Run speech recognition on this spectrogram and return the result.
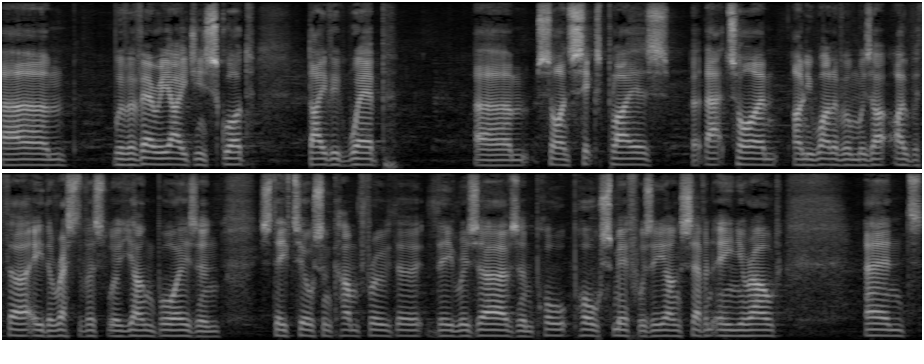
um, with a very aging squad. David Webb um, signed six players at that time. Only one of them was over 30. The rest of us were young boys, and Steve Tilson come through the, the reserves, and Paul, Paul Smith was a young 17 year old. And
